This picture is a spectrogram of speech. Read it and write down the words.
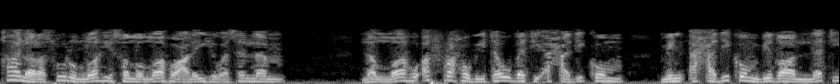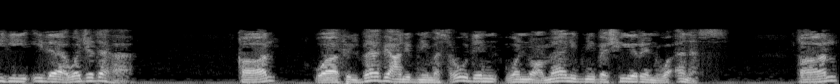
قال رسول الله صلى الله عليه وسلم: لله أفرح بتوبة أحدكم من أحدكم بضالته إذا وجدها. قال: وفي الباب عن ابن مسعود والنعمان بن بشير وأنس. قال:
